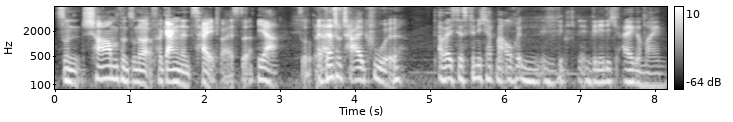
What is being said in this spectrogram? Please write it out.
so ein Charme von so einer vergangenen Zeit, weißt du? Ja. So, das ist total cool. Aber ich, das finde ich, hat man auch in, in, in Venedig allgemein.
